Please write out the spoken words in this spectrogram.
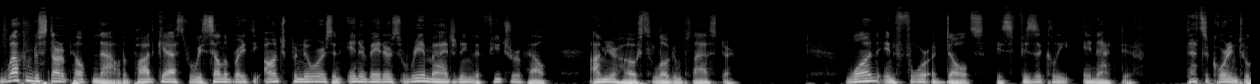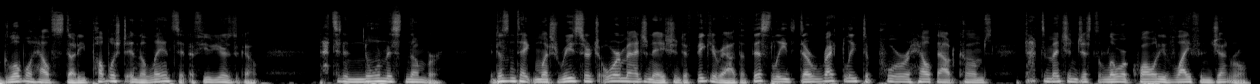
Welcome to Startup Health Now, the podcast where we celebrate the entrepreneurs and innovators reimagining the future of health I'm your host, Logan Plaster. One in four adults is physically inactive. That's according to a global health study published in The Lancet a few years ago. That's an enormous number. It doesn't take much research or imagination to figure out that this leads directly to poorer health outcomes, not to mention just a lower quality of life in general.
